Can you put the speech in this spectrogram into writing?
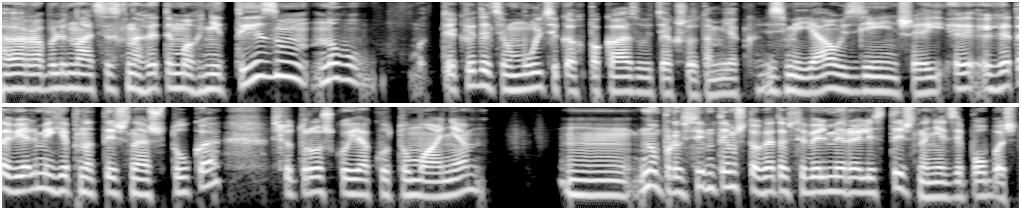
раблю націск на гэты магнетызм. Ну як ведаце в мульціках показваюць як что там як змея ўздзейнічае. Гэта вельмі гіпнатычная штука все трошку як у тумане ну пры ўсім тым что гэта все вельмі рэалістычна недзе побач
